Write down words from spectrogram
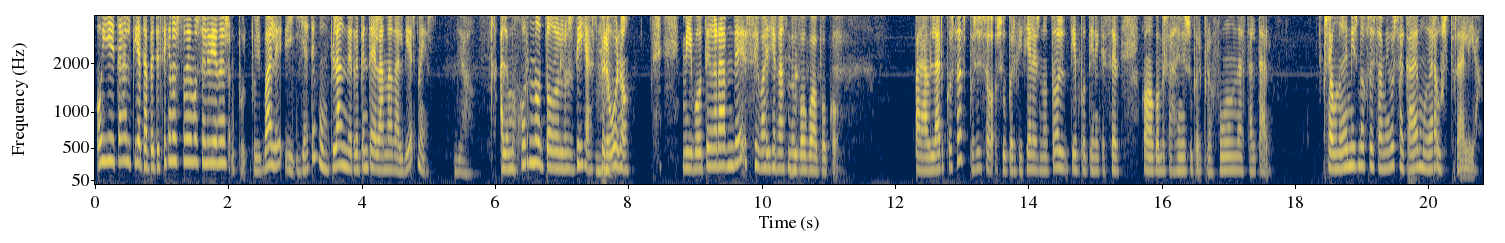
oye, tal, tía, ¿te apetece que nos tomemos el viernes? Pues, pues vale, y ya tengo un plan de repente de la nada el viernes. Ya. A lo mejor no todos los días, pero bueno, mi bote grande se va llenando poco a poco. Para hablar cosas, pues eso, superficiales, no todo el tiempo tiene que ser como conversaciones súper profundas, tal, tal. O sea, uno de mis mejores amigos se acaba de mudar a Australia.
